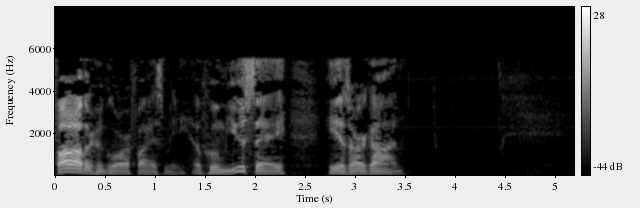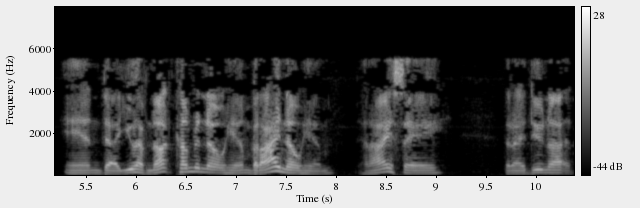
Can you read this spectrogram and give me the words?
Father who glorifies me, of whom you say he is our God. And uh, you have not come to know him, but I know him, and I say that I do not.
